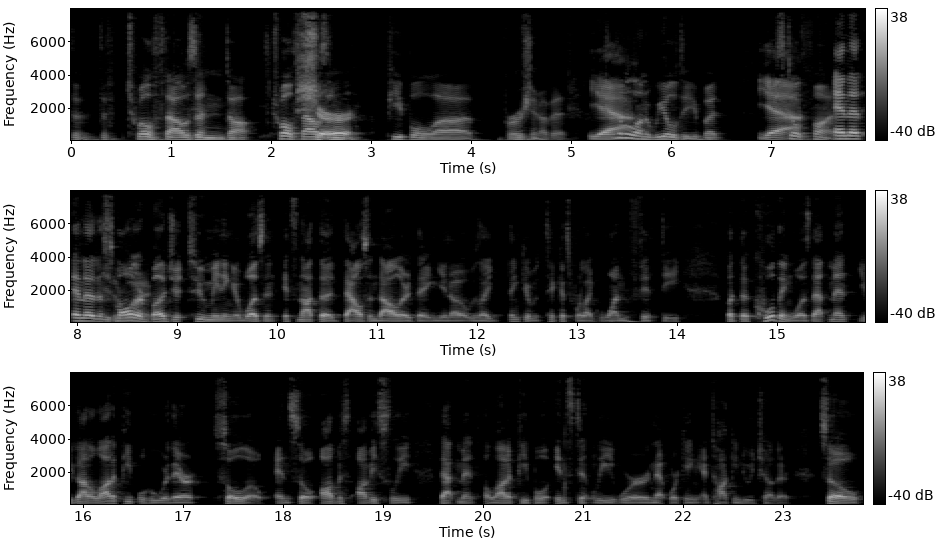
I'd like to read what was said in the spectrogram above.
the the 12,000 do- 12,000 Sure. people uh, version of it. Yeah. It's a little unwieldy, but yeah. Still fun and at, and at a smaller way. budget too meaning it wasn't it's not the thousand dollar thing you know? It was like i think it was tickets were like 150 but the cool thing was that meant you got a lot of people who were there solo. And so obvious, obviously that meant a lot of people instantly were networking and talking to each other. So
